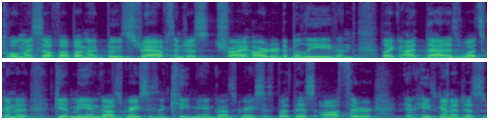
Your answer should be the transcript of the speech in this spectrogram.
pull myself up by my bootstraps and just try harder to believe. And like I, that is what's going to get me in God's graces and keep me in God's graces. But this author, and he's going to just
